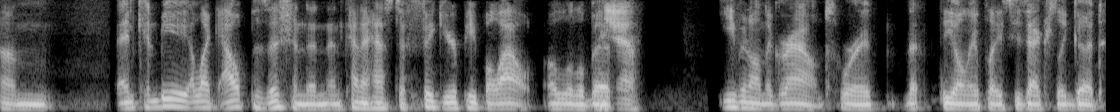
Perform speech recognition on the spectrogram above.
um, and can be like out positioned and, and kind of has to figure people out a little bit. Yeah. even on the ground, where it, that the only place he's actually good.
